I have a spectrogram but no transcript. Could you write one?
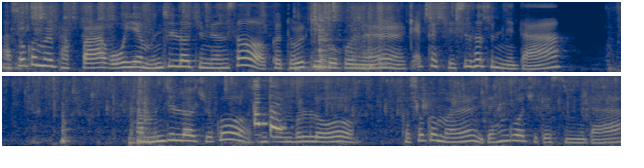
아, 소금을 박박 오이에 문질러 주면서 그 돌기 부분을 깨끗이 씻어줍니다. 다 문질러 주고 이제 물로 그 소금을 이제 헹구어 주겠습니다.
